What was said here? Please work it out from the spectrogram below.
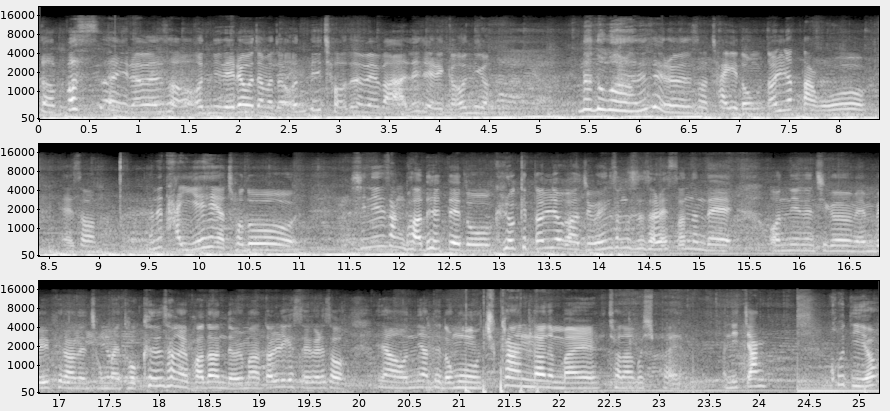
나빴어 이러면서 언니 내려오자마자 언니 저는 왜 말 안 해줘? 이러니까 언니가 나너말안 해줘. 이러면서 자기 너무 떨렸다고 그래서 근데 다 이해해요. 저도 신인상 받을 때도 그렇게 떨려가지고 행성수설 했었는데 언니는 지금 MVP라는 정말 더 큰 상을 받았는데 얼마나 떨리겠어요 그래서 그냥 언니한테 너무 축하한다는 말 전하고 싶어요 언니 짱 코디요?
